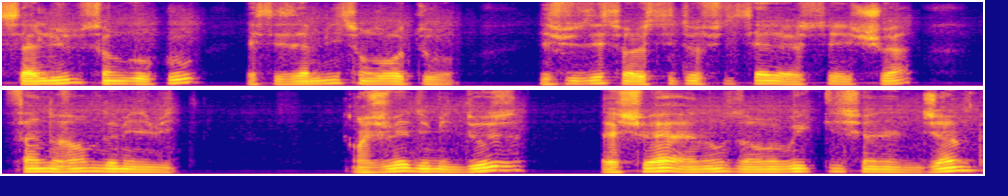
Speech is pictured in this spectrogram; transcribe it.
Salut Sangoku et ses amis sont de retour. Diffusé sur le site officiel de la Shueisha fin novembre 2008. En juillet 2012, la Shueisha annonce dans Weekly Shonen Jump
